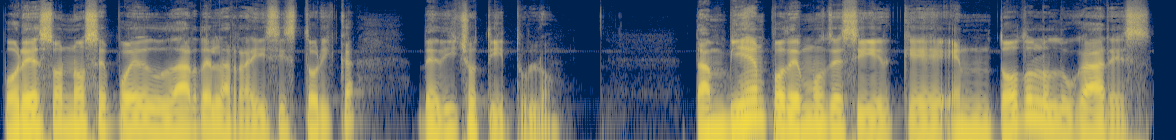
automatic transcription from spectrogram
Por eso no se puede dudar de la raíz histórica de dicho título. También podemos decir que en todos los lugares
